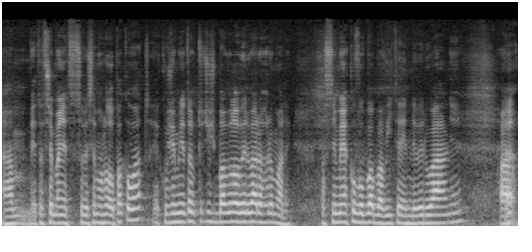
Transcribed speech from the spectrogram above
A je to třeba něco, co by se mohlo opakovat? Jakože mě to totiž bavilo vy dva dohromady. Vlastně mě jako oba bavíte individuálně. A...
